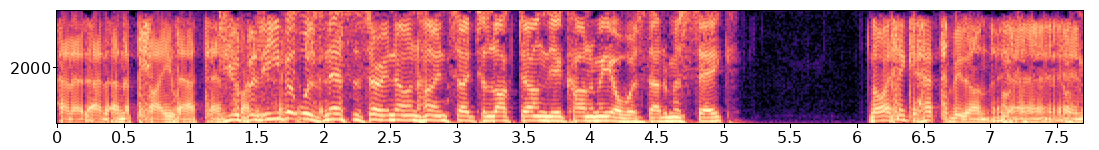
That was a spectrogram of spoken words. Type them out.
and, and, and apply that. then Do you believe it was necessary now in hindsight to lock down the economy, or was that a mistake? No, I think it had to be done. Uh, in,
